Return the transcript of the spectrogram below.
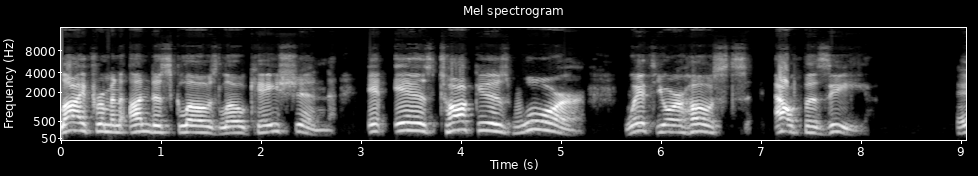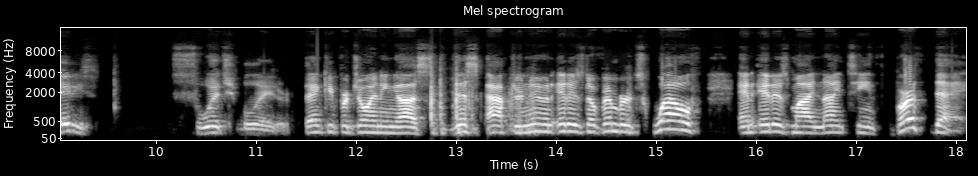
live from an undisclosed location. It is Talk is War with your hosts, Alpha Z. Hades. Switchblader. Thank you for joining us this afternoon. It is November 12th, and it is my 19th birthday.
